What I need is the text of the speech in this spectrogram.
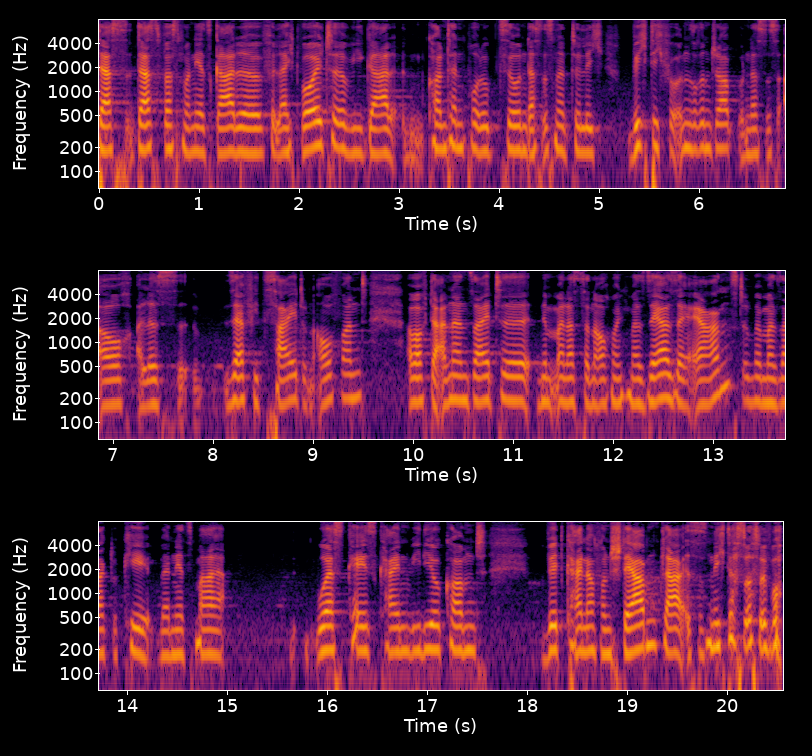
dass das, was man jetzt gerade vielleicht wollte, wie Contentproduktion, das ist natürlich wichtig für unseren Job und das ist auch alles sehr viel Zeit und Aufwand. Aber auf der anderen Seite nimmt man das dann auch manchmal sehr, sehr ernst. Und wenn man sagt, okay, wenn jetzt mal Worst Case kein Video kommt, wird keiner von sterben. Klar, ist es nicht das, was wir wollen.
